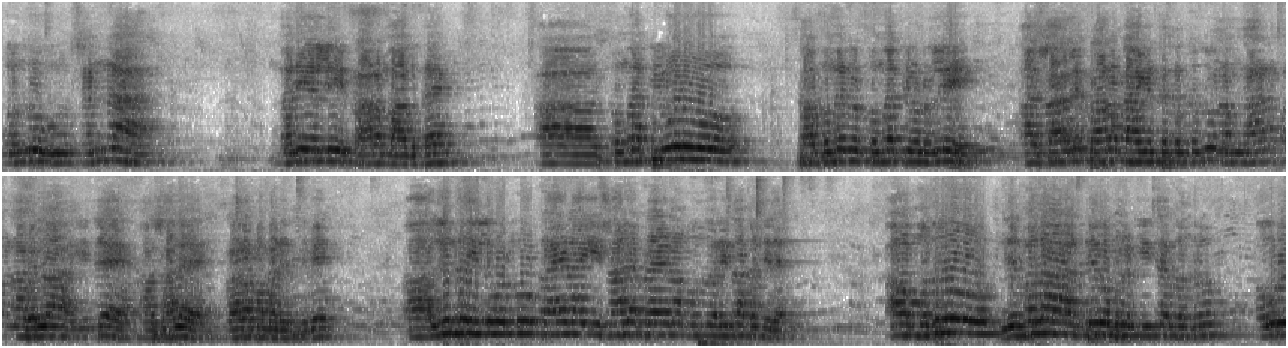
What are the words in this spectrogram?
ಒಂದು ಸಣ್ಣ ಮನೆಯಲ್ಲಿ ಪ್ರಾರಂಭ ಆಗುತ್ತೆ. ಆ ತೊಂಬತ್ತೇಳು, ಸಾವಿರದ ಒಂಬೈನೂರ ತೊಂಬತ್ತೇಳರಲ್ಲಿ ಆ ಶಾಲೆ ಪ್ರಾರಂಭ ಆಗಿರ್ತಕ್ಕಂಥದ್ದು. ನಮ್ಮ ನಾನಪ್ಪ, ನಾವೆಲ್ಲ ಇದ್ದೆ ಆ ಶಾಲೆ ಪ್ರಾರಂಭ ಮಾಡಿರ್ತೀವಿ. ಅಲ್ಲಿಂದ ಇಲ್ಲಿವರೆಗೂ ಪ್ರಯಾಣ, ಈ ಶಾಲೆ ಪ್ರಯಾಣ ಮುಂದುವರಿತಾ ಬಂದಿದೆ. ಆ, ಮೊದಲು ನಿರ್ಮಲಾ ಅಂತೇಳಿ ಒಬ್ಬರು ಟೀಚರ್ ಬಂದ್ರು. ಅವರು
